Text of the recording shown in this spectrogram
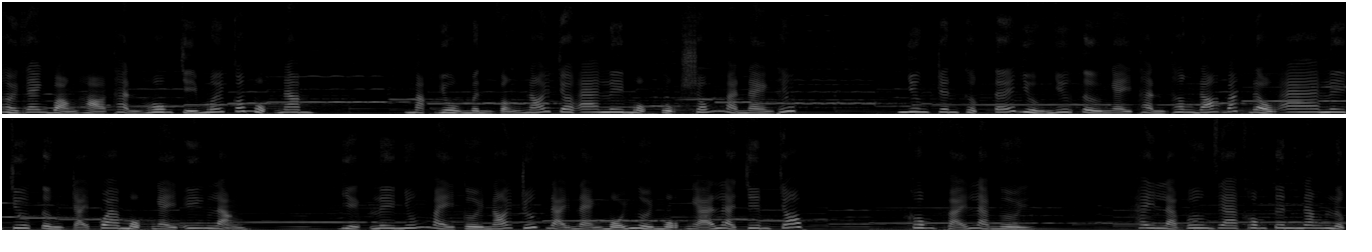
Thời gian bọn họ thành hôn chỉ mới có một năm. Mặc dù mình vẫn nói cho Ali một cuộc sống mà nàng thích, Nhưng trên thực tế dường như từ ngày thành thân đó bắt đầu Ali chưa từng trải qua một ngày yên lặng. Diệp Ly nhướng mày cười nói trước đại nạn mỗi người một ngã là chim chóc. Không phải là người, Hay là vương gia không tin năng lực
